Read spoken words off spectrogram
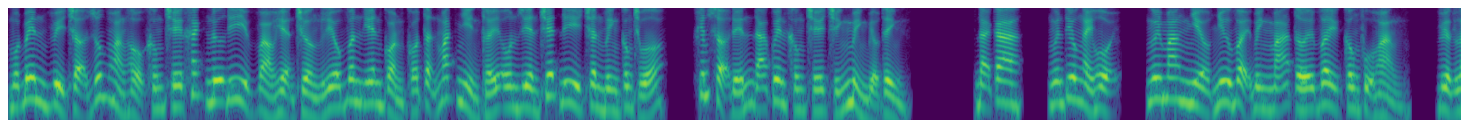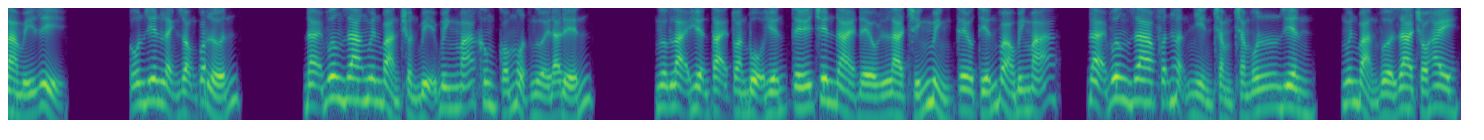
Một bên vì trợ giúp hoàng hậu khống chế khách nữ đi vào hiện trường Liễu Vân Yên còn có tận mắt nhìn thấy ôn diên chết đi chân vinh công chúa, khiếm sợ đến đã quên khống chế chính mình biểu tình. Đại ca, nguyên tiêu ngày hội, ngươi mang nhiều như vậy binh mã tới vây công phụ hoàng, việc làm ý gì? Ôn diên lạnh giọng quát lớn. Đại vương gia nguyên bản chuẩn bị binh mã không có một người đã đến. Ngược lại hiện tại toàn bộ hiến tế trên đài đều là chính mình kêu tiến vào binh mã, đại vương gia phẫn hận nhìn chằm chằm ôn diên, nguyên bản vừa ra cho hay,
